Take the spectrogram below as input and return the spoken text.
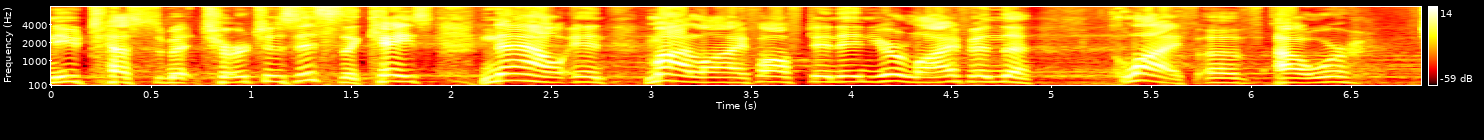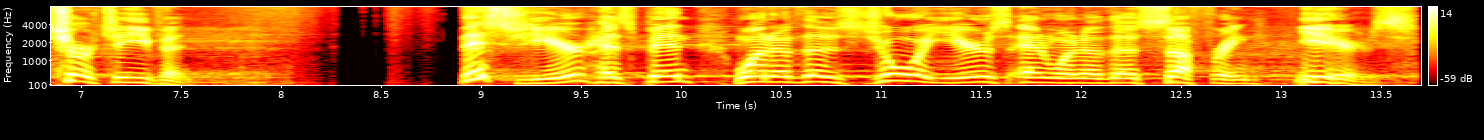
New Testament churches. It's the case now in my life, often in your life, in the life of our church, even. This year has been one of those joy years and one of those suffering years.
